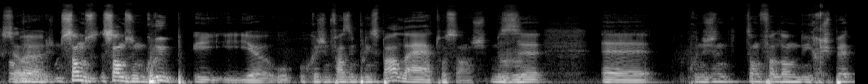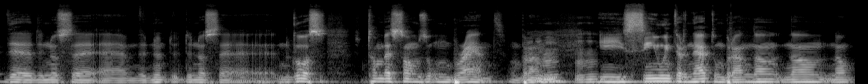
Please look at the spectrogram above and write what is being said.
So, Uh, somos, somos um grupo e, e, uh, o, o que a gente faz em principal é atuações, mas uh, uh, quando a gente está falando em respeito da da nossa, uh, do, do- do nosso uh, negócio, também somos um brand, um brand. E sem o internet, um brand não, não, não,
